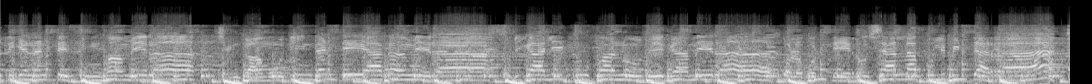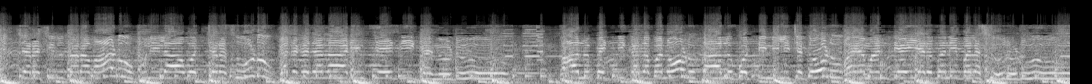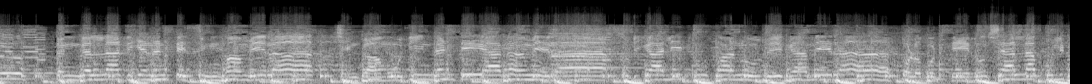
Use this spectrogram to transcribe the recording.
దిగనంటే సింహమేరా? శంఖాముదిందంటే యాగమేరా? సుడిగాలి తుఫాను వేగమేరా? తొడగొట్టే రోషాల పులి బిడ్డరా చిచ్చర చిరుతరవాడు పులిలా వచ్చర చూడు గజగజలాడించేది గనుడు కాలు పెట్టి కదపనోడు తాలు కొట్టి నిలిచటోడు భయమంటే ఎరదని బలసూరుడు. దంగల్లా దిగనంటే సింహమేరా? శంఖాముదిందంటే యాగమేరా? గాలి తుఫాను వేగమేరా తొడగొట్టే రోషాల పులి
